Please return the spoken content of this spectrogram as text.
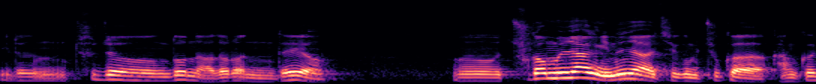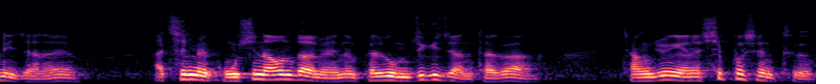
이런 추정도 나돌았는데요. 어, 추가 물량이 있느냐 지금 주가 관건이잖아요. 아침에 공시 나온 다음에는 별로 움직이지 않다가 장중에는 10%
